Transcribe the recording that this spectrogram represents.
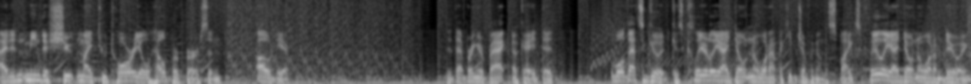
I didn't mean to shoot my tutorial helper person. Oh, dear. Did that bring her back? Okay, it did. Well, that's good, because clearly I don't know what I'm- I keep jumping on the spikes. Clearly I don't know what I'm doing.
